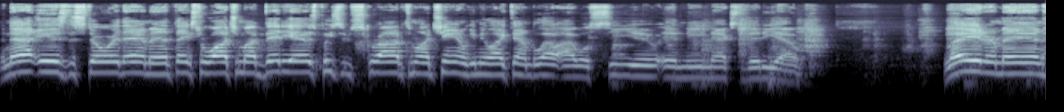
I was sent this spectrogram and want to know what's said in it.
And that is the story there, man. Thanks for watching my videos. Please subscribe to my channel. Give me a like down below. I will see you in the next video. Later, man.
